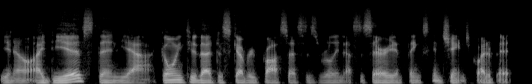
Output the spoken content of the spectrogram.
you know, ideas, then yeah, going through that discovery process is really necessary, and things can change quite a bit.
